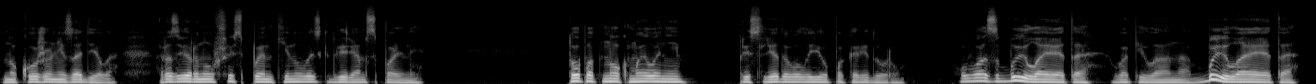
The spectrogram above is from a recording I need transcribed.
но кожу не задело. Развернувшись, Пен кинулась к дверям спальни. Топот ног Мелани преследовал ее по коридору. «У вас было это!» — вопила она. «Было это!»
